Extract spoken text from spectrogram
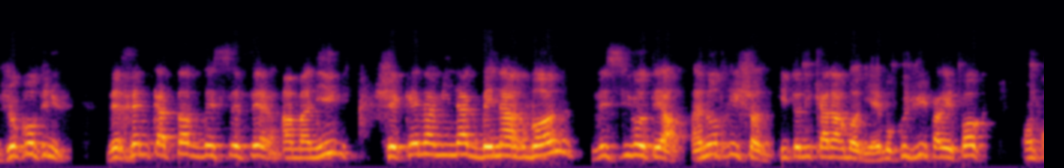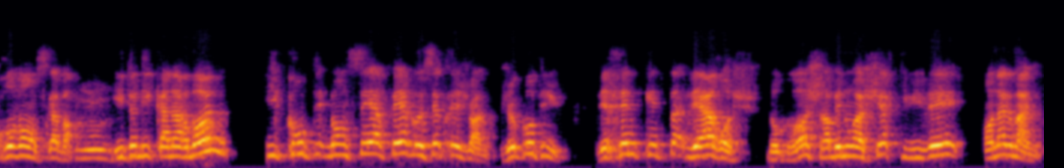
Je continue. Vesivotea. Un autre Rishon qui te dit qu'à Narbonne, il y avait beaucoup de juifs à l'époque en Provence là-bas. Il te dit qu'à Narbonne, il commençait à faire le 7 Je continue. Roche. Donc Roche, Rabbeinu Hacher qui vivait en Allemagne.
